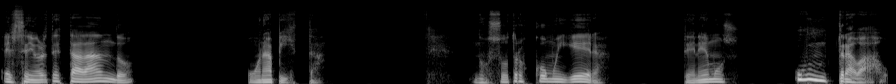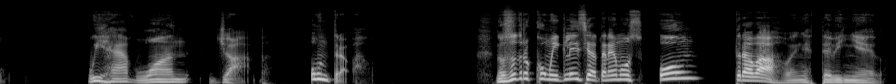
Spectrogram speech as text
el Señor te está dando una pista. Nosotros como higuera tenemos un trabajo. We have one job. Un trabajo. Nosotros como iglesia tenemos un trabajo en este viñedo.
